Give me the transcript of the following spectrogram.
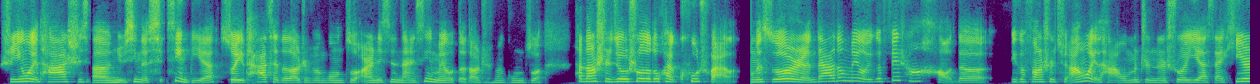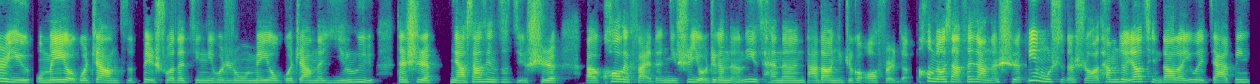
是因为她是呃女性的性性别，所以她才得到这份工作，而那些男性没有得到这份工作。她当时就说的都快哭出来了。我们所有人大家都没有一个非常好的。一个方式去安慰他，我们只能说 Yes, I hear you。我们也有过这样子被说的经历，或者是我们也有过这样的疑虑。但是你要相信自己是呃 qualified，的你是有这个能力才能拿到你这个 offer 的。后面我想分享的是闭幕式的时候，他们就邀请到了一位嘉宾，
